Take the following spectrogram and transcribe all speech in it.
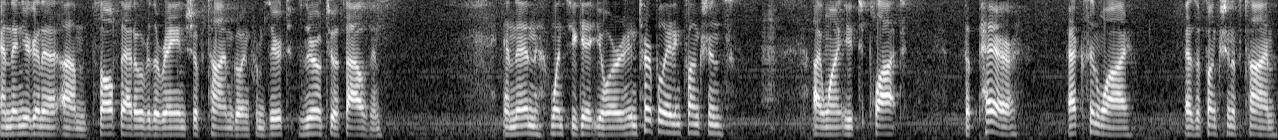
And then you're going to um, solve that over the range of time going from 0 to, zero to 1,000. And then once you get your interpolating functions, I want you to plot the pair x and y as a function of time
